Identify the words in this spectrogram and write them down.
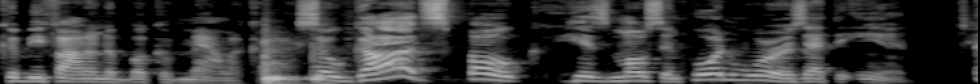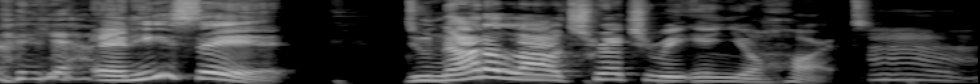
could be found in the book of Malachi. So God spoke his most important words at the end. yeah And he said, Do not allow treachery in your heart, Mm,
